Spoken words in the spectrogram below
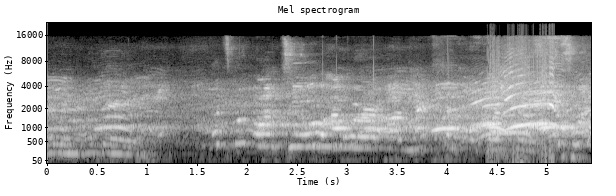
okay, okay. Let's move on to our uh, next set of questions. This one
